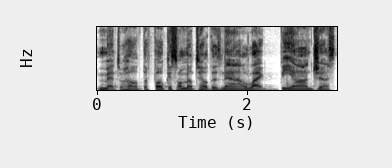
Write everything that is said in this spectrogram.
mental health, the focus on mental health is now like beyond just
